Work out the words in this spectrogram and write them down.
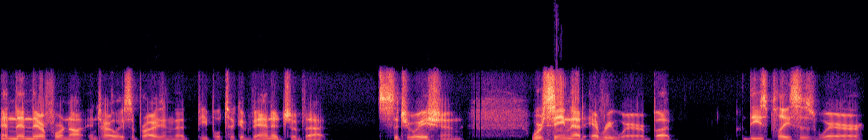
and then therefore not entirely surprising that people took advantage of that situation we're seeing that everywhere but these places where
